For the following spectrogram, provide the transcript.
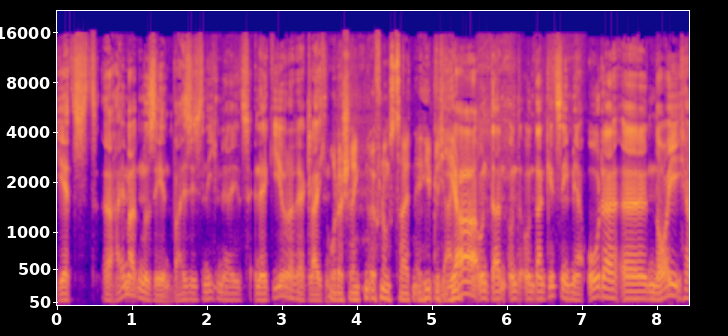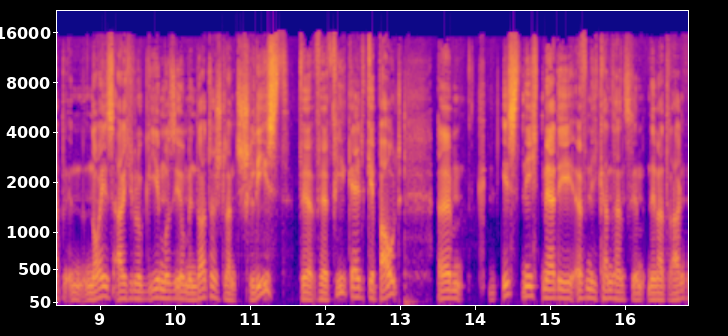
jetzt äh, Heimatmuseen, weiß ich es nicht mehr, jetzt Energie oder dergleichen. Oder schränken Öffnungszeiten erheblich ein. Ja, und dann, und, und dann geht es nicht mehr. Oder äh, neu, ich habe ein neues Archäologiemuseum in Norddeutschland, schließt, für, für viel Geld gebaut, ähm, ist nicht mehr die Öffentlichkeit kann es nicht mehr tragen.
